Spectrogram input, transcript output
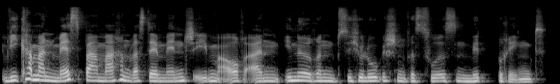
wie kann man messbar machen, was der Mensch eben auch an inneren psychologischen Ressourcen mitbringt.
